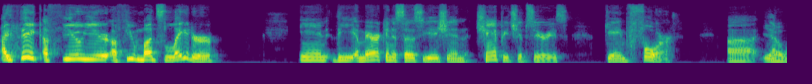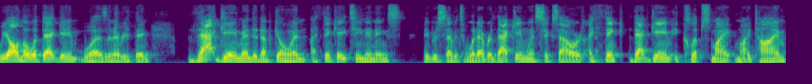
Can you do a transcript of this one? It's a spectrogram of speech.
I think a few year, a few months later, in the American Association Championship Series, Game Four. Uh, you yep. know, we all know what that game was and everything. That game ended up going, I think, 18 innings maybe it was seven to whatever. That game went six hours. I think that game eclipsed my my time,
